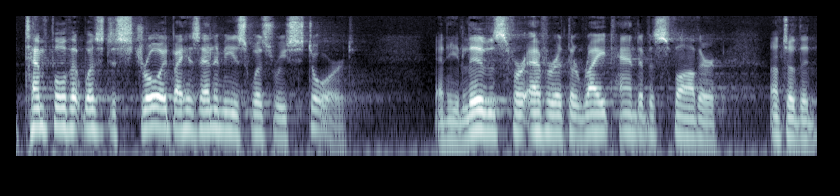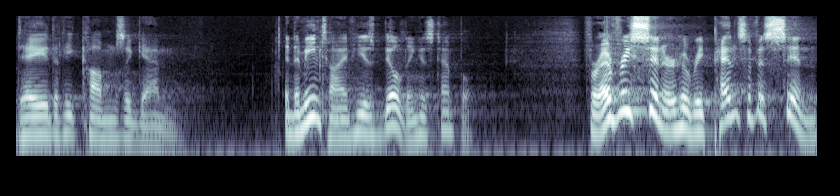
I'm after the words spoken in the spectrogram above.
temple that was destroyed by his enemies was restored, and he lives forever at the right hand of his Father until the day that he comes again. In the meantime, he is building his temple. For every sinner who repents of his sin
